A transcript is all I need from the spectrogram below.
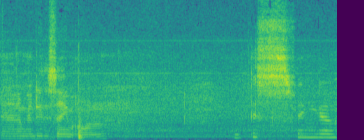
And I'm going to do the same on this finger.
